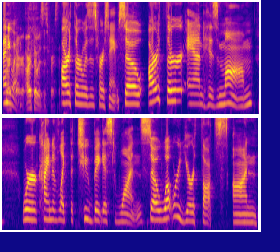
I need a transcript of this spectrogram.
anyway. Arthur, Arthur was his first name. Arthur was his first name. So Arthur and his mom were kind of like the two biggest ones. So what were your thoughts on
